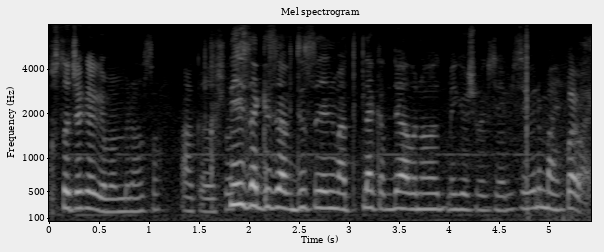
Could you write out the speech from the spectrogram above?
Kusacak Egemen birazdan arkadaşlar. Neyse arkadaşlar video söyleyelim artık. Like abone olmayı unutmayın. Görüşmek üzere. Seviyorum. Bye. Bay bay.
